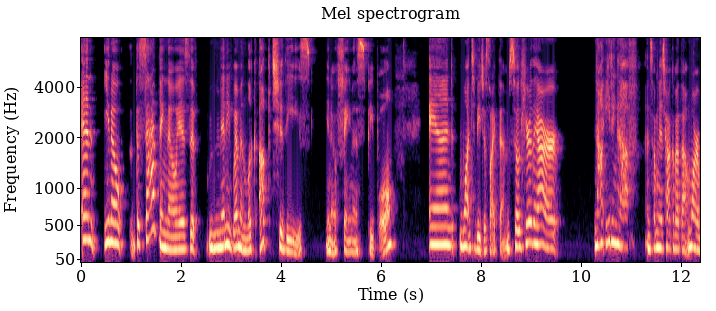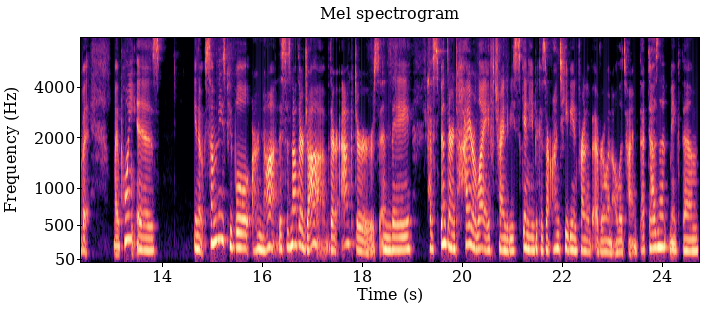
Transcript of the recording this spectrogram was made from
And, you know, the sad thing though is that many women look up to these, you know, famous people and want to be just like them. So here they are not eating enough. And so I'm going to talk about that more. But my point is, you know, some of these people are not, this is not their job. They're actors and they have spent their entire life trying to be skinny because they're on TV in front of everyone all the time. That doesn't make them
